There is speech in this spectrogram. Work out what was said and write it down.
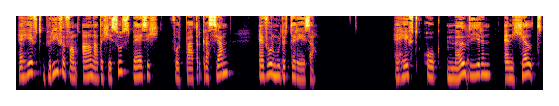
Hij heeft brieven van Ana de Jesus bij zich voor pater Gracian en voor moeder Teresa. Hij heeft ook muildieren en geld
